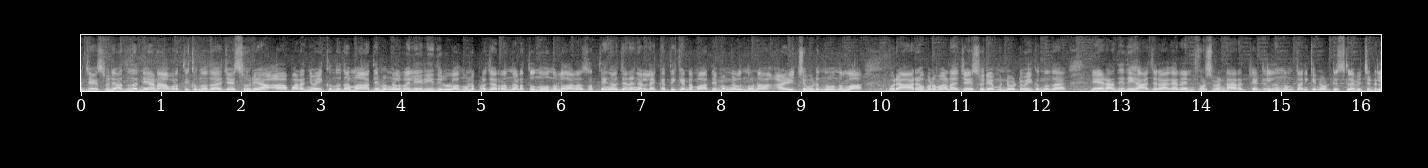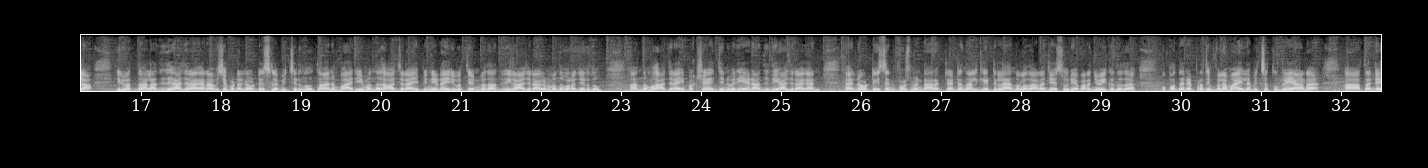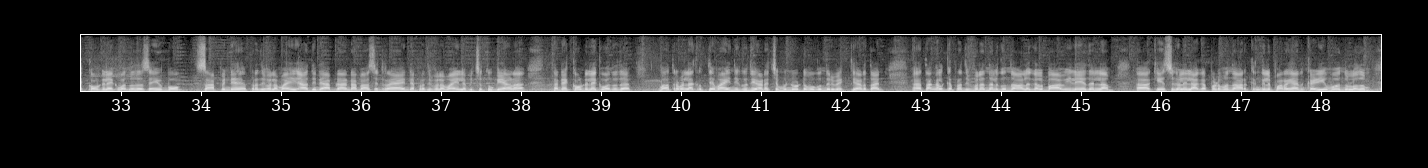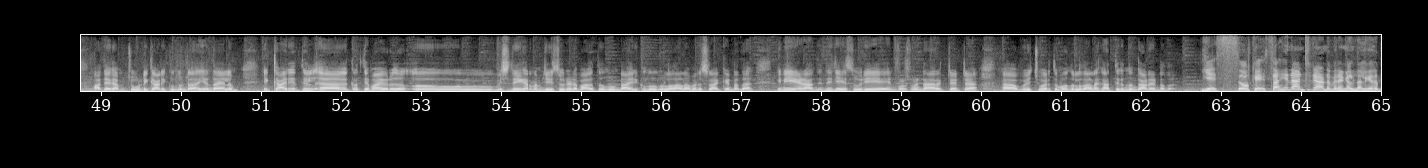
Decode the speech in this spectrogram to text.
ജയസൂര്യ അത് തന്നെയാണ് ആവർത്തിക്കുന്നത്. ജയസൂര്യ പറഞ്ഞു വയ്ക്കുന്നത് മാധ്യമങ്ങൾ വലിയ രീതിയിലുള്ള നുണപ്രചാരണം നടത്തുന്നു എന്നുള്ളതാണ്. സത്യങ്ങൾ ജനങ്ങളിലേക്ക് എത്തിക്കേണ്ട മാധ്യമങ്ങൾ നുണ അഴിച്ചുവിടുന്നു എന്നുള്ള ഒരു ആരോപണമാണ് ജയസൂര്യ മുന്നോട്ട് വയ്ക്കുന്നത്. ഏഴാം തീയതി ഹാജരാകാൻ എൻഫോഴ്സ്മെന്റ് ഡയറക്ടറേറ്റിൽ നിന്നും തനിക്ക് നോട്ടീസ് ലഭിച്ചിട്ടില്ല. ഇരുപത്തിനാലാം തീയതി ഹാജരാകാൻ ആവശ്യപ്പെട്ട നോട്ടീസ് ലഭിച്ചിരുന്നു. താനും ഭാര്യയും അന്ന് ഹാജരായി. പിന്നീട് ഇരുപത്തിയൊൻപതാം തീയതി ഹാജരാകണമെന്ന് പറഞ്ഞിരുന്നു. അന്നും ഹാജരായി. പക്ഷേ ജനുവരി ഏഴാം തീയതി ഹാജരാകാൻ നോട്ടീസ് എൻഫോഴ്സ്മെന്റ് ഡയറക്ടറേറ്റ് നൽകിയിട്ടില്ല എന്നുള്ളതാണ് ജയസൂര്യ പറഞ്ഞു വയ്ക്കുന്നത്. ഒപ്പം തന്നെ പ്രതിഫലമായി ലഭിച്ച തുകയാണ് തന്റെ അക്കൗണ്ടിലേക്ക് വന്നത്. സേവ് ബോക്സ് ആപ്പിന്റെ പ്രതിഫലമായി അതിന്റെ ബ്രാൻഡ് അംബാസിഡറായ അതിന്റെ പ്രതിഫലമായി ലഭിച്ച തുകയാണ് തന്റെ അക്കൗണ്ടിലേക്ക് വന്നത്. മാത്രമല്ല കൃത്യമായി നികുതി അടച്ച് മുന്നോട്ട് പോകുന്ന ഒരു വ്യക്തിയാണ് താൻ. തങ്ങൾക്ക് പ്രതിഫലം നൽകുന്ന ആളുകൾ ഭാവിയിൽ ഏതെല്ലാം കേസുകളിൽ അകപ്പെടുമെന്ന് ആർക്കെങ്കിലും പറയാൻ കഴിയുമോ എന്നുള്ളതും അദ്ദേഹം ചൂണ്ടിക്കാണിക്കുന്നുണ്ട്. എന്തായാലും ഇക്കാര്യത്തിൽ കൃത്യമായൊരു വിശദീകരണം ജയസൂര്യയുടെ ഭാഗത്തു നിന്ന് ഉണ്ടായിരിക്കുന്നു എന്നുള്ളതാണ് മനസ്സിലാക്കേണ്ടത്. ഇനി ഏഴാം തീയതി ജയസൂര്യയെ എൻഫോഴ്സ്മെന്റ് ഡയറക്ടറേറ്റ് ആ, വിളിച്ചു വരുത്തുമോ എന്നുള്ളതാണ് കാത്തിരുന്നും കാണേണ്ടത്. യെസ് ഓക്കെ സഹിൻ ആന്റണിയാണ് വിവരങ്ങൾ നൽകിയത്.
